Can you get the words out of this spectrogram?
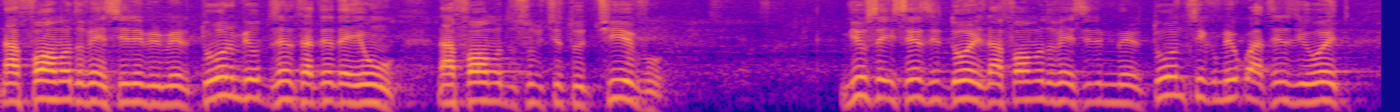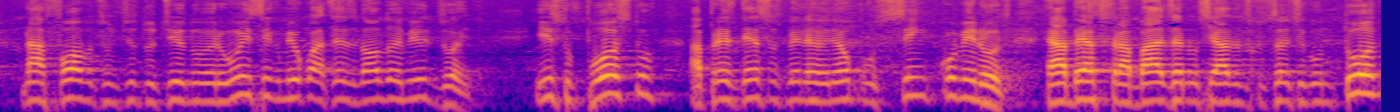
na forma do vencido em primeiro turno, 1271 na forma do substitutivo, 1602 na forma do vencido em primeiro turno, 5408 na forma do substitutivo número 1 e 5409 2018. Isso posto, a presidência suspende a reunião por cinco minutos. Reabertos os trabalhos, anunciada a discussão em segundo turno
